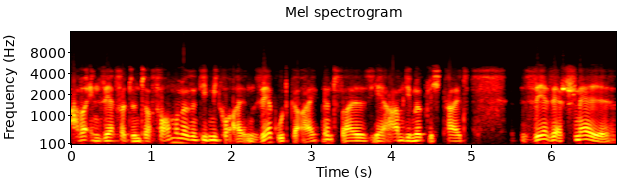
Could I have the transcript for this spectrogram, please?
aber in sehr verdünnter Form. Und da sind die Mikroalgen sehr gut geeignet, weil sie haben die Möglichkeit, sehr, sehr schnell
